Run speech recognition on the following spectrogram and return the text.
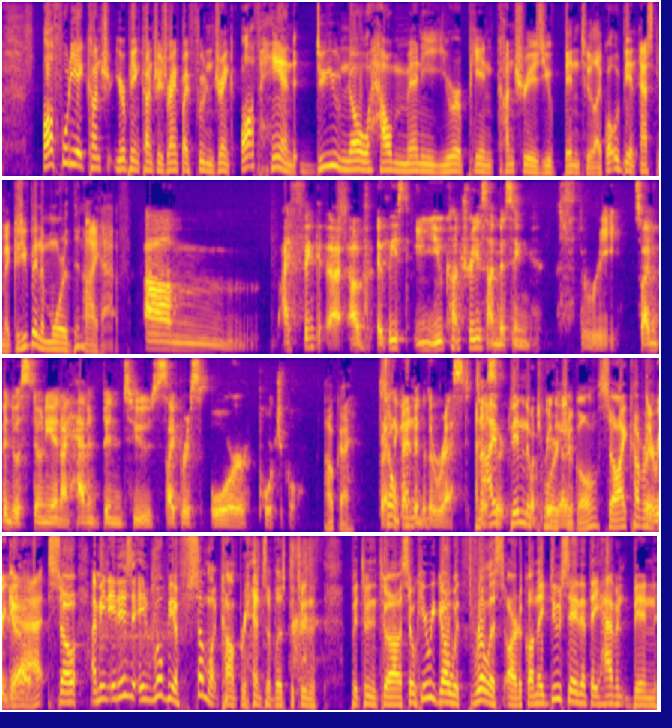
all 48 country, European countries ranked by food and drink. Offhand, do you know how many European countries you've been to? Like, what would be an estimate? Because you've been to more than I have. Um, I think uh, of at least EU countries, I'm missing three. So I haven't been to Estonia and I haven't been to Cyprus or Portugal. Okay. But so, I think and, I've been to the rest. and I've been to one degree or the other. Portugal, so I covered There we go. that. So, I mean, it is it will be a somewhat comprehensive list between the between the two of us. So here we go with Thrillist's article, and they do say that they haven't been.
